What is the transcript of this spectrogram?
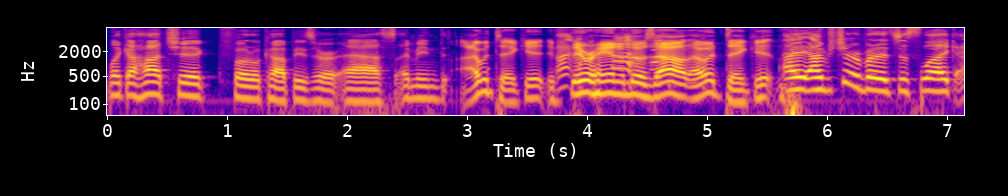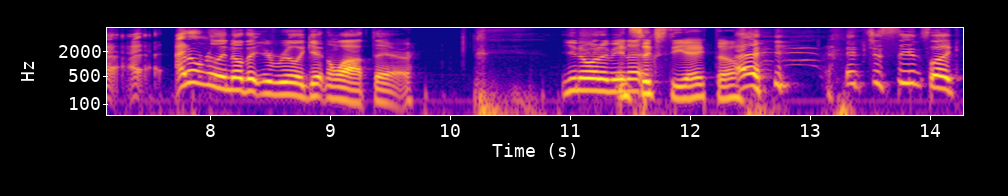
Like a hot chick photocopies her ass. I mean, I would take it if they were handing those out. I would take it. I, I'm sure, but it's just like I, I- don't really know that you're really getting a lot there. You know what I mean? In I- '68, though. I, it just seems like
